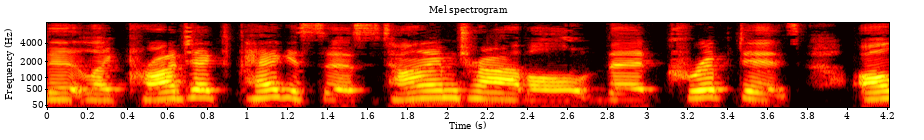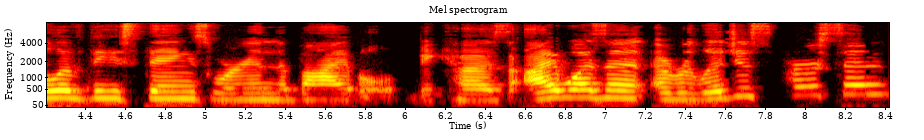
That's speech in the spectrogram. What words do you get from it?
that like Project Pegasus, time travel, that cryptids, all of these things were in the Bible because I wasn't a religious person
